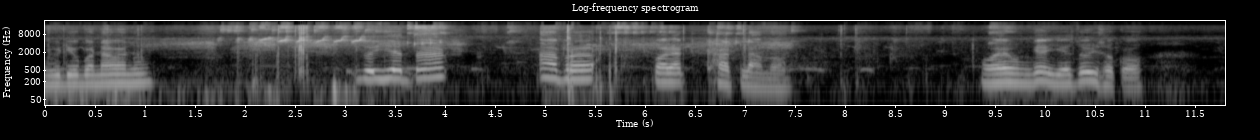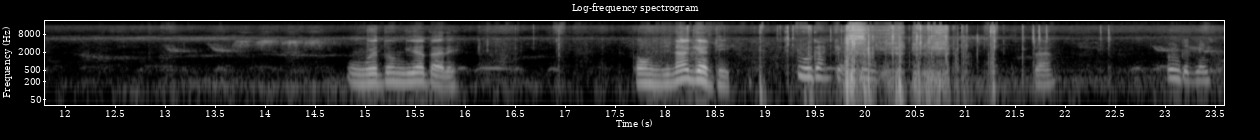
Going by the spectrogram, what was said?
વીડિયો બનાવવાનું. જોઈએ તો આપણે પર ખાટલામાં. હવે ઊંઘે એ જોઈ શકો. ઊંઘે તો ઊંઘી જતા રે તો ઊંઘી ના ગયા ઠીક હું કે નહીં.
